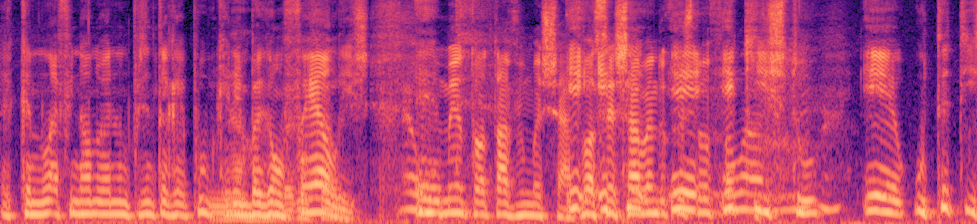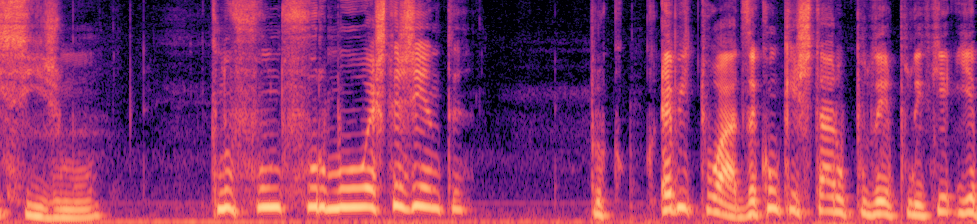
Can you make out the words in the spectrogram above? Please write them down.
A canelada, afinal, não era no Presidente da República, não, era em Bagão, Félix. É o é, momento Otávio Machado. É, Vocês é sabem do que é, eu estou a falar. É que isto é o taticismo que, no fundo, formou esta gente. Porque habituados a conquistar o poder político e a,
